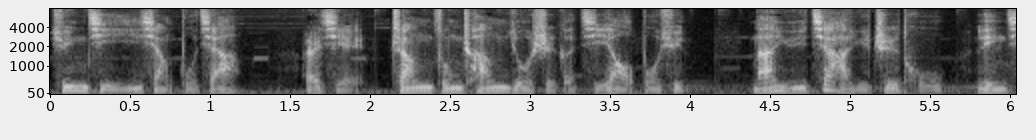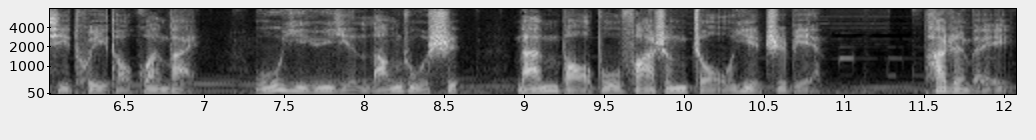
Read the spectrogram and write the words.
军纪一向不佳，而且张宗昌又是个桀骜不驯、难于驾驭之徒，令其退到关外，无异于引狼入室，难保不发生昼夜之变。他认为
